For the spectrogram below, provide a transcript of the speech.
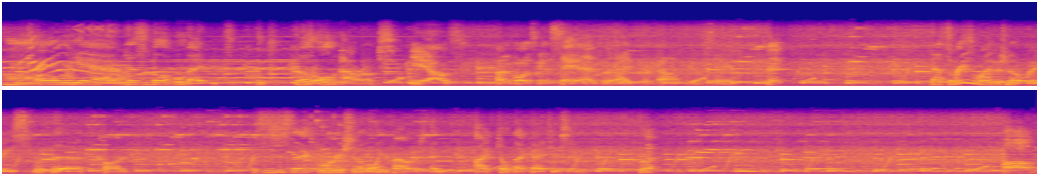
Mm, oh yeah, this is the level that it does all the power ups. Yeah, I was I was gonna say that, but I forgot to say it. That's the reason why there's no race with the card. This is just an exploration of all your powers, and I killed that guy too soon. um.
